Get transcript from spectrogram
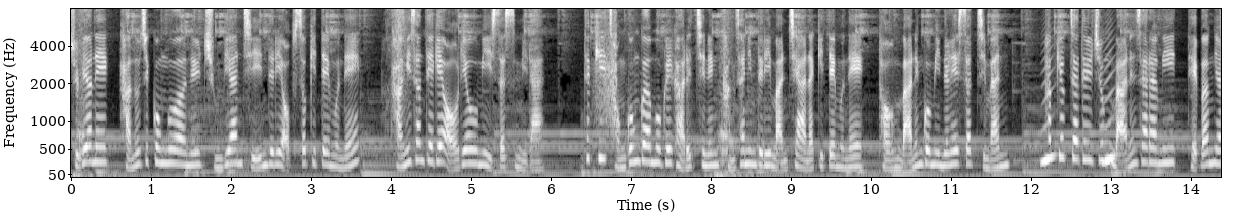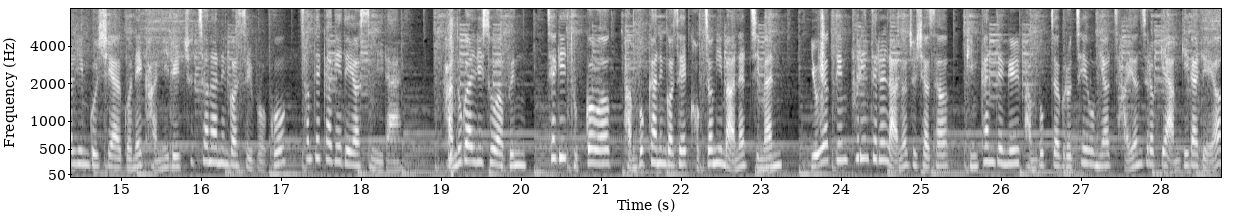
주변에 간호직 공무원을 준비한 지인들이 없었기 때문에 강의 선택에 어려움이 있었습니다. 특히 전공 과목을 가르치는 강사님들이 많지 않았기 때문에 더욱 많은 고민을 했었지만 합격자들 중 많은 사람이 대박 열린 고시 학원의 강의를 추천하는 것을 보고 선택하게 되었습니다. 간호관리 수업은 책이 두꺼워 반복하는 것에 걱정이 많았지만 요약된 프린트를 나눠주셔서 빈칸 등을 반복적으로 채우며 자연스럽게 암기가 되어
